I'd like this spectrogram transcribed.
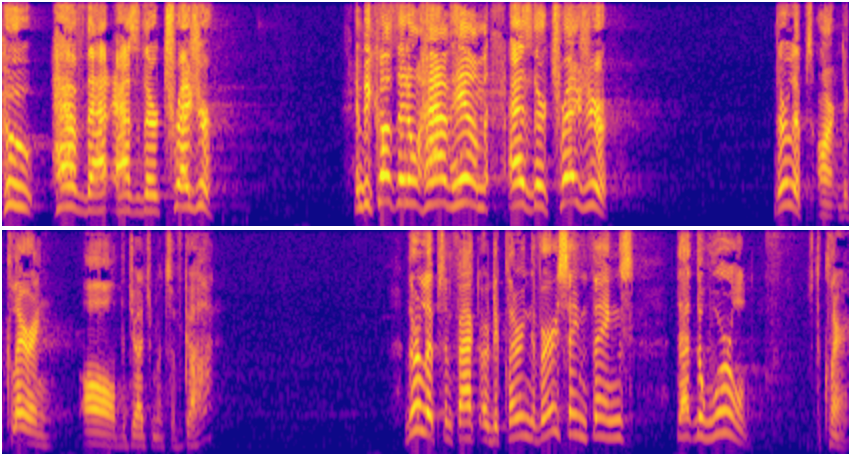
who have that as their treasure. And because they don't have Him as their treasure, their lips aren't declaring all the judgments of God. Their lips, in fact, are declaring the very same things that the world is declaring.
